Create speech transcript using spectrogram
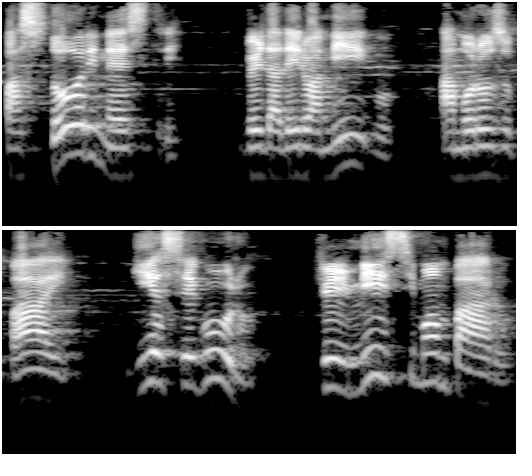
pastor e mestre, verdadeiro amigo, amoroso Pai, guia seguro, firmíssimo amparo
